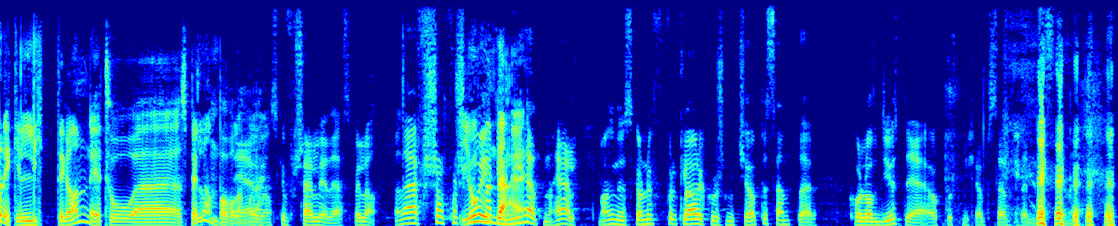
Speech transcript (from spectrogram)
det ikke litt grann de to eh, spillene på De er jo ganske forskjellige, de spillene. Men jeg forstår, forstår Jo, men ikke det er- nyheten helt. Magnus, kan du forklare hvordan kjøpesenter Call of Duty er, og hvordan kjøpesenter Destiny er?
